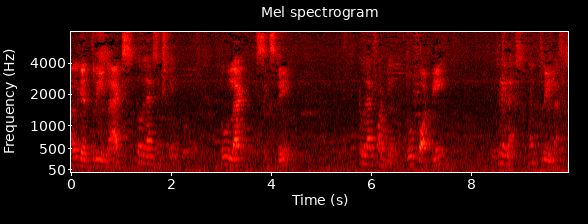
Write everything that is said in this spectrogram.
ಅಲ್ಲಿಗೆ three lakhs two lakh sixty two lakh sixty two lakh forty two forty three lakhs and three lakhs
